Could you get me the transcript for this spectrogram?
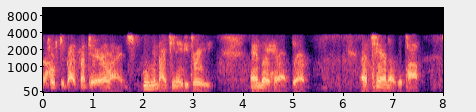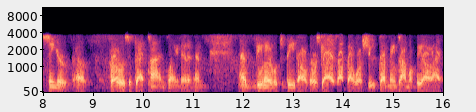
uh, hosted by Frontier Airlines mm-hmm. in 1983, and they had uh, uh, ten of the top senior uh, pros at that time playing in it, and uh, being able to beat all those guys, I thought, well, shoot, that means I'm gonna be all right.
